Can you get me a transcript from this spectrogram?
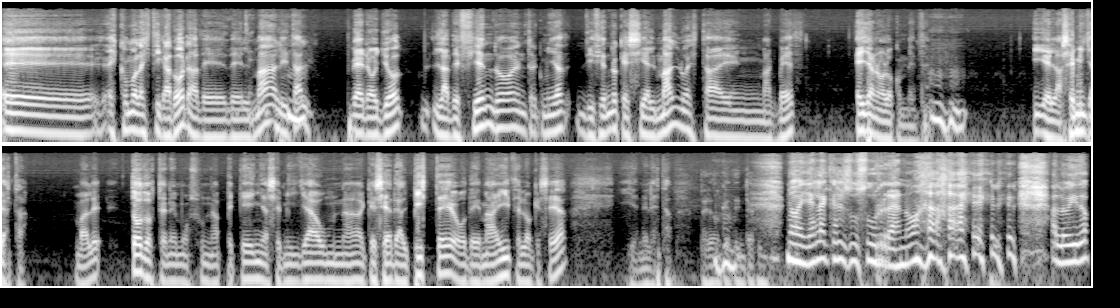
eh, es como la instigadora de- del mal y tal. Pero yo la defiendo, entre comillas, diciendo que si el mal no está en Macbeth, ella no lo convence. Y en la semilla está, ¿vale? Todos tenemos una pequeña semilla, una que sea de alpiste o de maíz, lo que sea, y en él está. Perdón que te interrumpa. No, ella es la que susurra, ¿no? Al oído.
